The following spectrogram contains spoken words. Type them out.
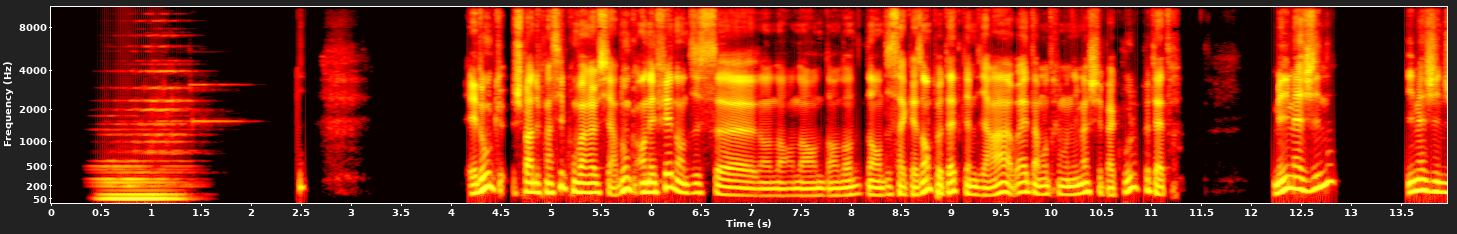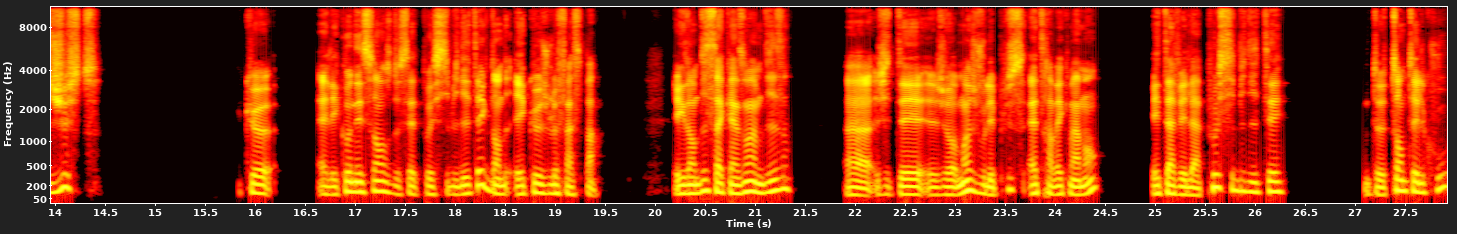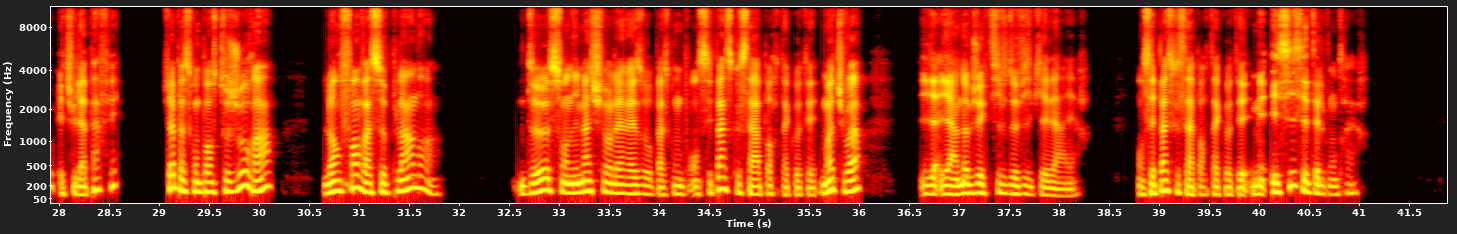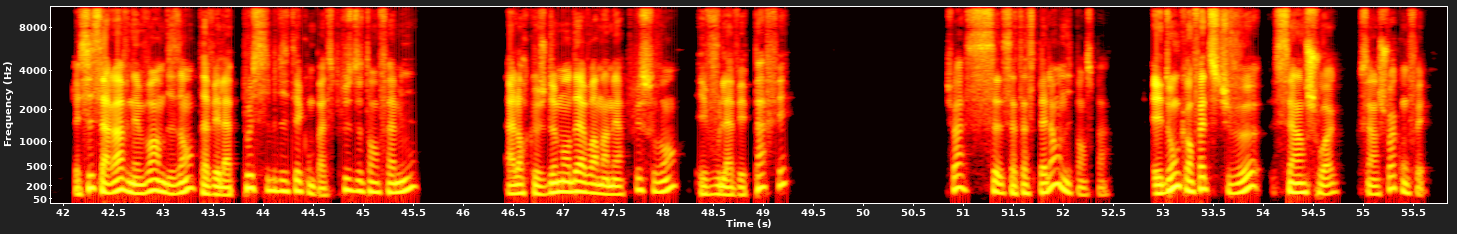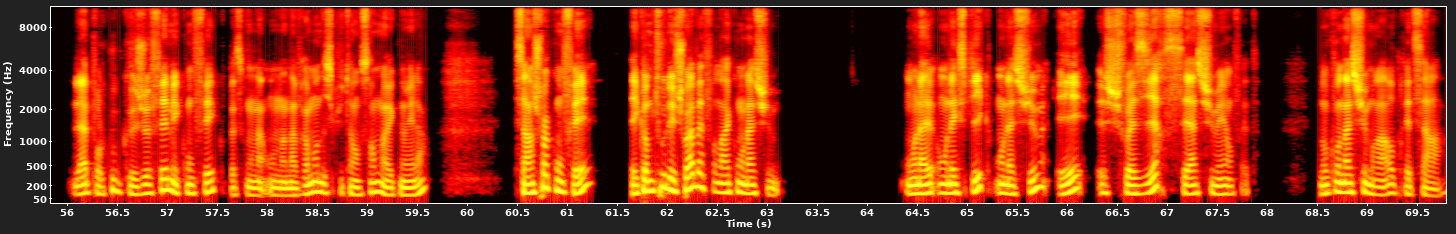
Et donc, je pars du principe qu'on va réussir. Donc, en effet, dans 10, euh, dans, dans, dans, dans, 10 à 15 ans, peut-être qu'elle me dira Ouais, t'as montré mon image, c'est pas cool. Peut-être. Mais imagine, imagine juste que elle ait connaissance de cette possibilité et que je le fasse pas. Et que dans 10 à 15 ans, elle me dise euh, j'étais, Moi, je voulais plus être avec maman et tu avais la possibilité de tenter le coup et tu l'as pas fait. Tu vois, parce qu'on pense toujours à l'enfant va se plaindre de son image sur les réseaux parce qu'on ne sait pas ce que ça apporte à côté. Moi, tu vois, il y, a un objectif de vie qui est derrière. On ne sait pas ce que ça apporte à côté. Mais et si c'était le contraire? Et si Sarah venait me voir en me disant, tu avais la possibilité qu'on passe plus de temps en famille, alors que je demandais à voir ma mère plus souvent, et vous l'avez pas fait? Tu vois, cet aspect-là, on n'y pense pas. Et donc, en fait, si tu veux, c'est un choix. C'est un choix qu'on fait. Là, pour le coup, que je fais, mais qu'on fait, parce qu'on on en a vraiment discuté ensemble avec Noëlla. C'est un choix qu'on fait et comme tous les choix, il bah, faudra qu'on l'assume. On l'explique, on l'assume, et choisir, c'est assumer en fait. Donc on assumera auprès de Sarah.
